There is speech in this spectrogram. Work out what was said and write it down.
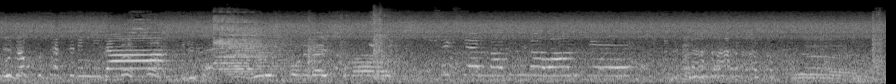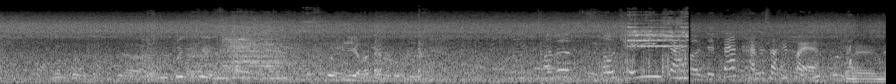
구독 부탁드립니다. 요렇게 오네가 있지만, 섹시한 마중나와 함께. 저도 저 재미있다 이제 딱 가면서 할 거예요. 네네.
